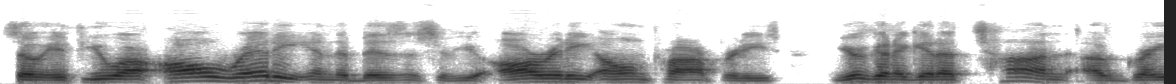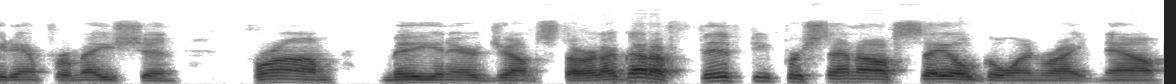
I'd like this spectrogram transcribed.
So if you are already in the business, if you already own properties, you're going to get a ton of great information from Millionaire Jumpstart. I've got a 50% off sale going right now.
